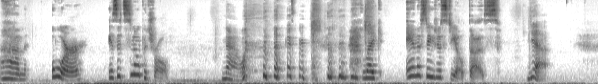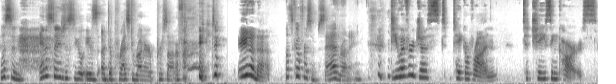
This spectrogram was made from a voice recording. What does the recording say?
Um, or is it Snow Patrol? Now. Like Anastasia Steele does. yeah. Listen, Anastasia Steele is a depressed runner personified. Ana, Let's go for some sad running. do you ever just take a run to chasing cars?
